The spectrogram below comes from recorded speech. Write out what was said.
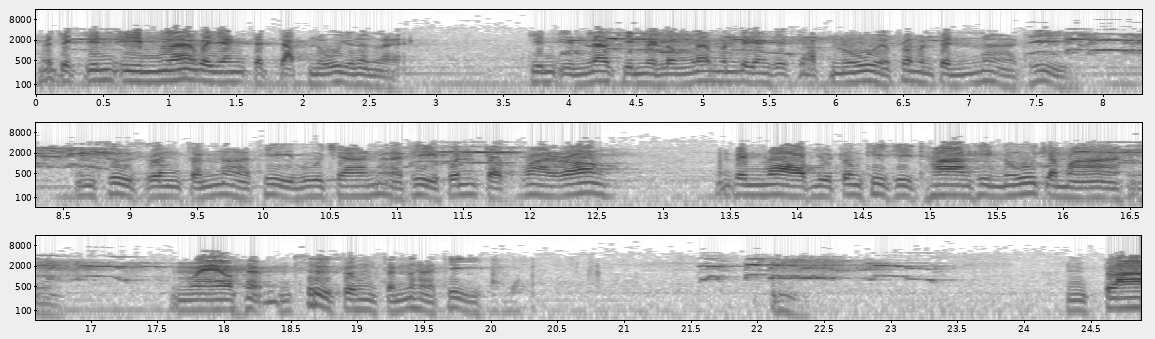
ไม่จะกินอิ่มแล้วก็ยังจะจับหนูอยู่นั่นแหละ กินอิ่มแล้วกินไม่ลงแล้ว มันก็ยังจะจับหนูเพราะมันเป็นหน้าที่ มันซื่อตรงต่อหน้าที่บูชาหน้าที่ฝนตกฟ้าร้อง มันเป็นมอบอยู่ตรงที่ที่ทางที่หนูจะมา แมวมันซื่อตรงต่อหน้าที่ ปลา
